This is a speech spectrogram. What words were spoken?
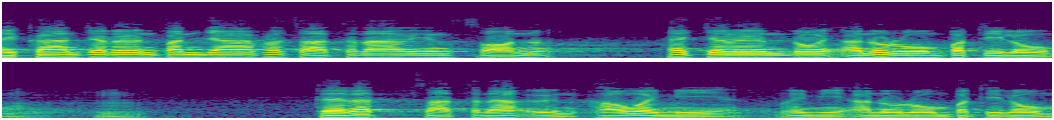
นการเจริญปัญญาพระศาสดาก็ยังสอน ให้เจริญโดยอนุโลมปฏิโลมแต่ละศาสนาอื่นเขาไม่มี ไม่มีอนุโลมปฏิโลม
